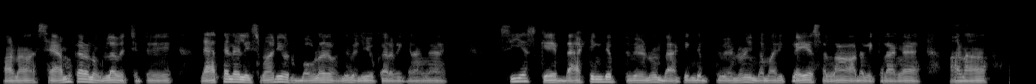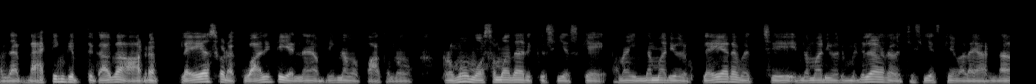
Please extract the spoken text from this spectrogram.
ஆனா சாம் உள்ளே உள்ள வச்சுட்டு, நேத்தன் மாதிரி ஒரு பவுலரை வந்து வெளியே உட்கார வைக்கிறாங்க. சிஎஸ்கே பேட்டிங் டெப்த் வேணும், பேட்டிங் டெப்த் வேணும்னு இந்த மாதிரி பிளேயர்ஸ் எல்லாம் ஆட வைக்கிறாங்க. ஆனா அந்த பேட்டிங் டெப்த்துக்காக ஆடுற பிளேயர்ஸோட குவாலிட்டி என்ன அப்படின்னு நம்ம பார்க்கணும். ரொம்ப மோசமா தான் இருக்கு சிஎஸ்கே. ஆனா இந்த மாதிரி ஒரு பிளேயரை வச்சு, இந்த மாதிரி ஒரு மிடில் ஆர்டரை வச்சு சிஎஸ்கே விளையாண்டா,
